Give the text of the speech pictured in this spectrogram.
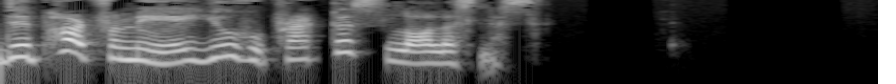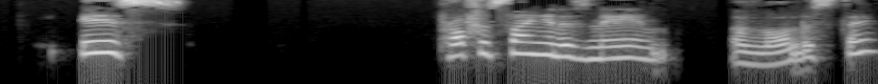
depart from me, you who practice lawlessness. Is prophesying in his name a lawless thing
